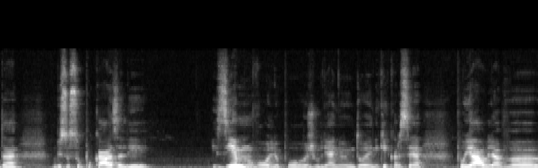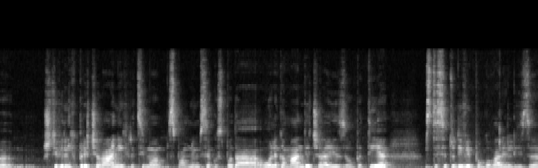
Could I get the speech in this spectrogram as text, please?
da v bistvu so pokazali izjemno voljo po življenju in to je nekaj, kar se pojavlja v številnih pričevanjih. Recimo, spomnim se gospoda Olega Mandiča iz Opatije. Ste se tudi vi pogovarjali z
